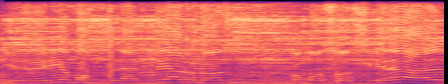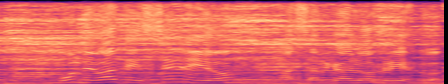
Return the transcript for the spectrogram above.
Y deberíamos plantearnos como sociedad un debate serio acerca de los riesgos.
